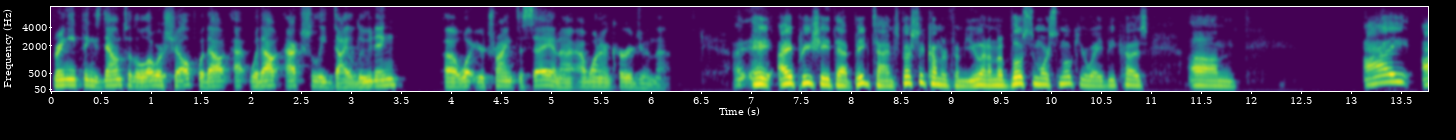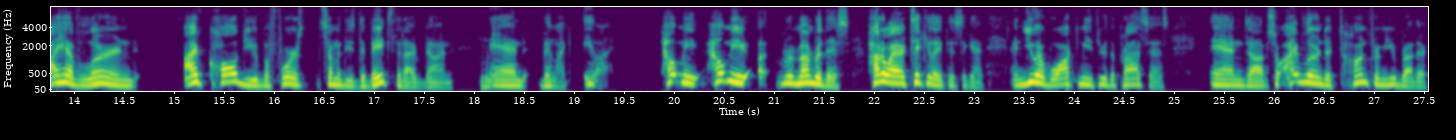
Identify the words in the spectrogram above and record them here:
bringing things down to the lower shelf without without actually diluting uh, what you're trying to say, and I, I want to encourage you in that. Hey, I appreciate that big time, especially coming from you. And I'm going to blow some more smoke your way because um, I I have learned. I've called you before some of these debates that I've done mm-hmm. and been like, Eli, help me, help me uh, remember this. How do I articulate this again? And you have walked me through the process. And uh, so I've learned a ton from you, brother.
